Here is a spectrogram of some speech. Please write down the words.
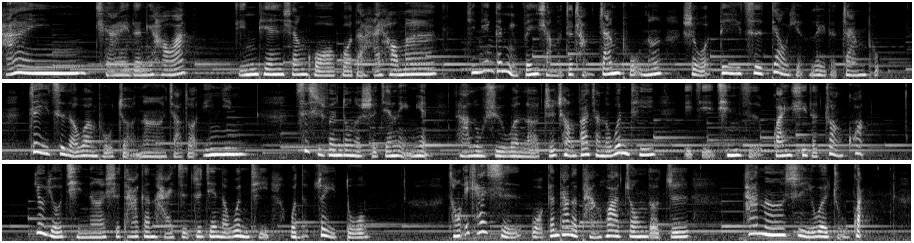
嗨，亲爱的，你好啊！今天生活过得还好吗？今天跟你分享的这场占卜呢，是我第一次掉眼泪的占卜。这一次的问卜者呢，叫做茵茵。四十分钟的时间里面，她陆续问了职场发展的问题，以及亲子关系的状况。又尤其呢，是她跟孩子之间的问题问的最多。从一开始，我跟他的谈话中得知，他呢是一位主管，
